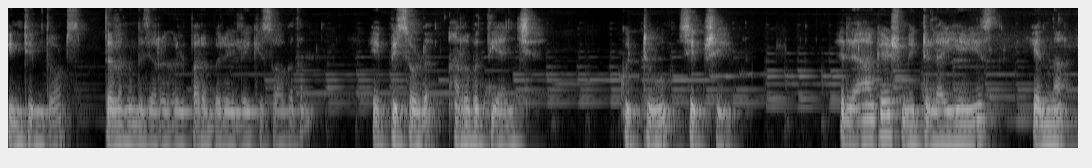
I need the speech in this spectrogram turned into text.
ഇന്ത്യൻ തോട്ട്സ് തിളങ്ങുന്ന ചിറകുകൾ പരമ്പരയിലേക്ക് സ്വാഗതം. എപ്പിസോഡ് അറുപത്തിയഞ്ച്. കുറ്റവും ശിക്ഷയും. Rakesh Mittal I A S എന്ന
